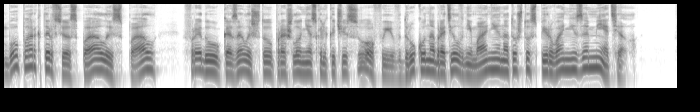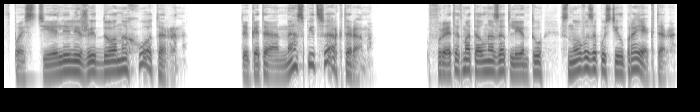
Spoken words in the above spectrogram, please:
Боб Арктер все спал и спал. Фреду казалось, что прошло несколько часов, и вдруг он обратил внимание на то, что сперва не заметил — в постели лежит Дона Хоторн. Так это она спит с Арктером? Фред отмотал назад ленту, снова запустил проектор.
